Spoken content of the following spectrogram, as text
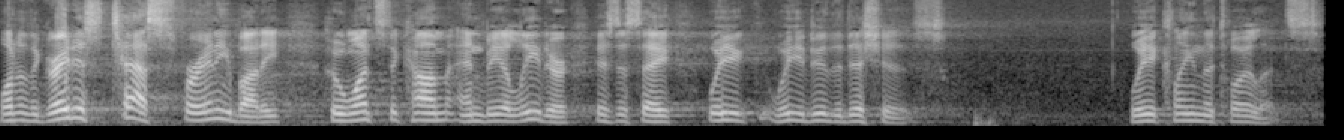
One of the greatest tests for anybody who wants to come and be a leader is to say, Will you, will you do the dishes? Will you clean the toilets?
